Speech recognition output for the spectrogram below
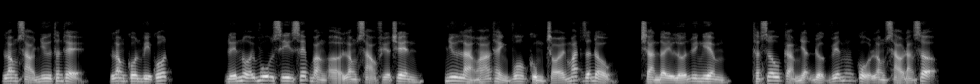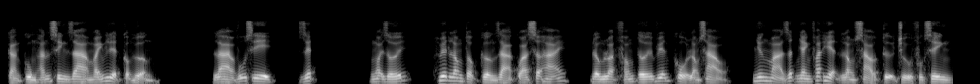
long xảo như thân thể, long côn vi cốt đến nỗi vũ si xếp bằng ở long xảo phía trên, như là hóa thành vô cùng chói mắt dẫn đầu, tràn đầy lớn uy nghiêm, thật sâu cảm nhận được viễn cổ long xảo đáng sợ, càng cùng hắn sinh ra mãnh liệt cộng hưởng. Là vũ si, giết. Ngoại giới, huyết long tộc cường giả quá sợ hãi, đồng loạt phóng tới viễn cổ long xảo nhưng mà rất nhanh phát hiện long xảo tự chủ phục sinh,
